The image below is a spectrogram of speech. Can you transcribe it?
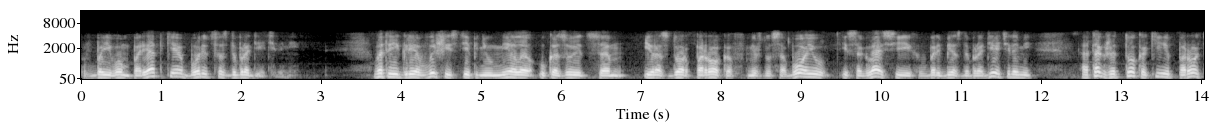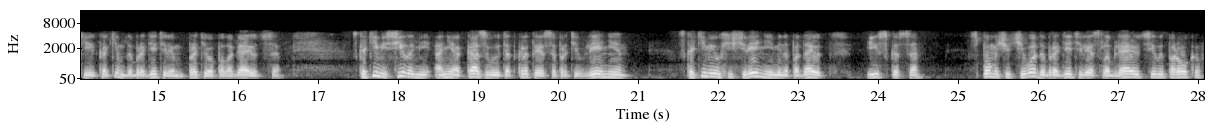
в боевом порядке борются с добродетелями. В этой игре в высшей степени умело указывается и раздор пороков между собою, и согласие их в борьбе с добродетелями, а также то, какие пороки каким добродетелям противополагаются, с какими силами они оказывают открытое сопротивление, с какими ухищрениями нападают искоса, с помощью чего добродетели ослабляют силы пороков,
